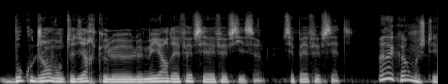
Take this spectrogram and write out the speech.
Beaucoup de gens vont te dire que le, le meilleur des FF c'est FF6, c'est pas FF7. Ah d'accord, moi j'étais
